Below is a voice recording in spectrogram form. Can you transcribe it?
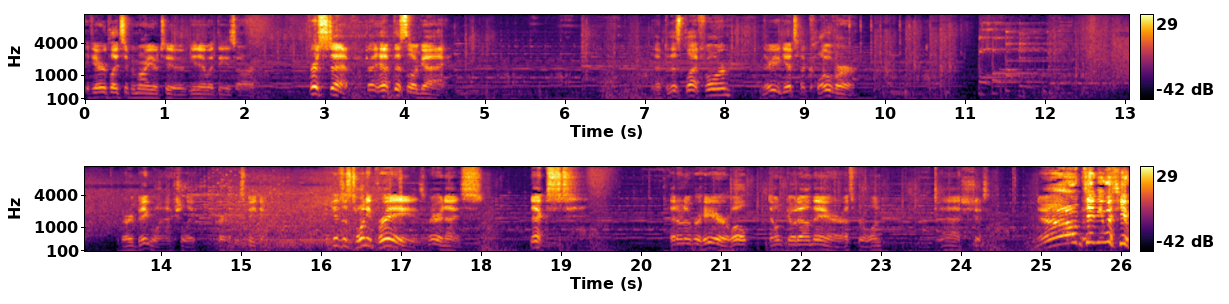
if you ever played Super Mario 2, you know what these are. First step, try and hit up this little guy. Up to this platform, there you get a clover. Very big one, actually, comparatively speaking. It gives us 20 praise. Very nice. Next. Head on over here. Well, don't go down there. That's for one. Ah, shit. No! Take me with you!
